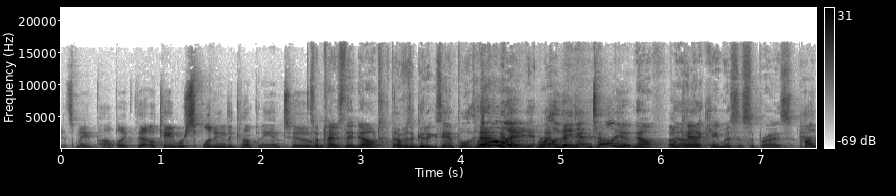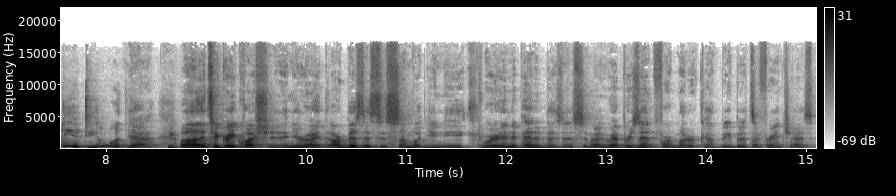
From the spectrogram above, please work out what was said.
it's made public that okay, we're splitting the company in two. Sometimes they don't. That was a good example of that. Really, Yeah. really, they didn't tell you. No, no, Okay. that came as a surprise. How do you deal with that? Yeah. Well, it's a great question, and you're right. Our business is somewhat unique. We're an independent business, and we represent Ford Motor Company, but it's a franchise.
